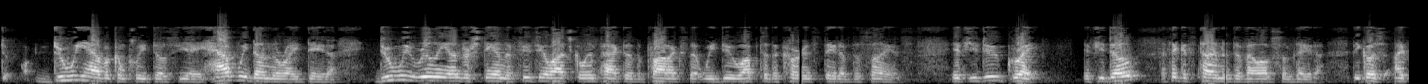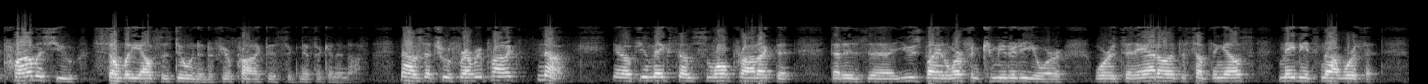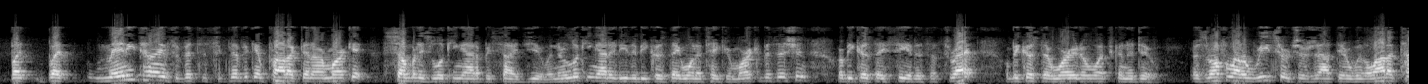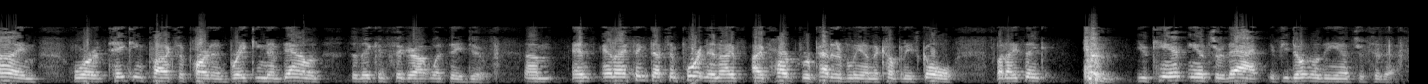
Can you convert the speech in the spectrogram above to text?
Do, do we have a complete dossier? Have we done the right data? Do we really understand the physiological impact of the products that we do up to the current state of the science? If you do, great. If you don't, I think it's time to develop some data. Because I promise you somebody else is doing it if your product is significant enough. Now, is that true for every product? No. You know, if you make some small product that, that is uh, used by an orphan community or, or it's an add-on to something else, maybe it's not worth it. But, but many times if it's a significant product in our market, somebody's looking at it besides you. And they're looking at it either because they want to take your market position or because they see it as a threat or because they're worried on what's going to do. There's an awful lot of researchers out there with a lot of time who are taking products apart and breaking them down so they can figure out what they do. Um, and, and I think that's important, and I've, I've harped repetitively on the company's goal, but I think you can't answer that if you don't know the answer to this.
